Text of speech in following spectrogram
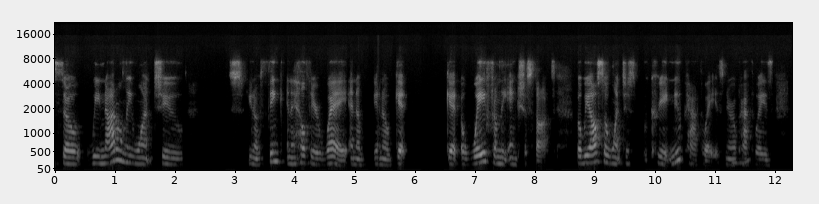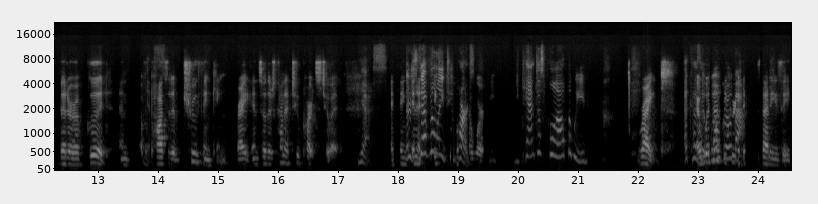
So we not only want to, you know, think in a healthier way and, uh, you know, get get away from the anxious thoughts, but we also want to create new pathways, neural Mhm. pathways that are of good and of Yes. positive, true thinking, right? And so there's kind of two parts to it. yes I think there's definitely two a lot of parts work. you, can't just pull out the weed Right. because It it would not be created it's that easy.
